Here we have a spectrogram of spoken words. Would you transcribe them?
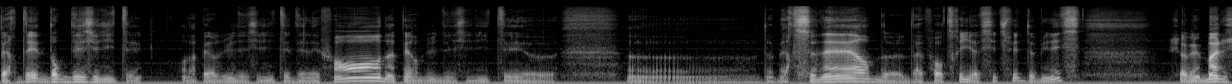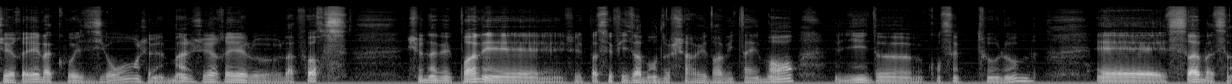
perdait donc des unités. On a perdu des unités d'éléphants, on a perdu des unités de mercenaires, d'infanterie, ainsi de suite, de milices. J'avais mal géré la cohésion, j'avais mal géré la force je n'avais pas les, j'ai pas suffisamment de chariots de ravitaillement ni de conceptulum et ça, bah, ça,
